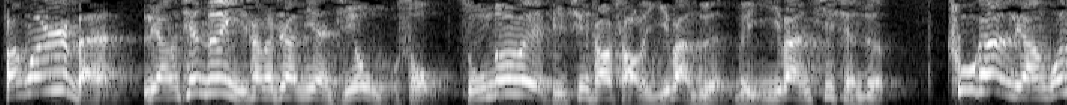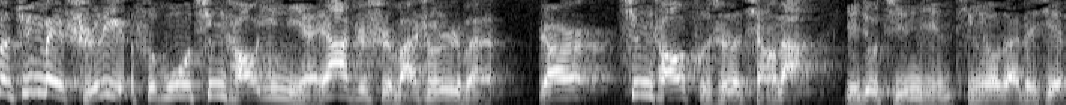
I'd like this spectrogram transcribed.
反观日本，两千吨以上的战舰仅有五艘，总吨位比清朝少了一万吨，为一万七千吨。初看两国的军备实力，似乎清朝以碾压之势完胜日本。然而，清朝此时的强大也就仅仅停留在这些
